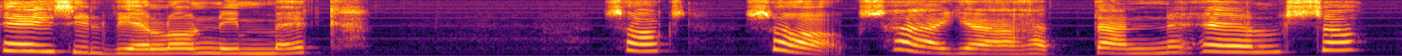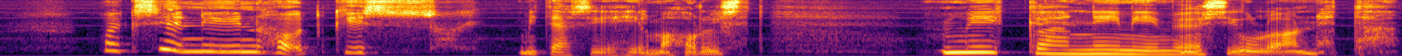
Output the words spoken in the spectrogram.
Ei sillä vielä on nimekä. Saaks, saaks hää jäädä tänne Elsa? Vaikka sie niin hot kissoi. Mitä siihen Hilma horiset? Mikä nimi myös sinulle annetaan?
